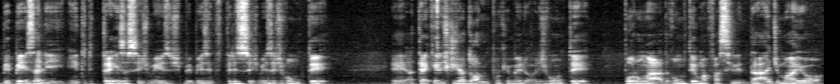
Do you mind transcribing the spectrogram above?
bebês ali entre 3 a 6 meses, bebês entre 3 a 6 meses, eles vão ter é, até aqueles que já dormem um pouquinho melhor, eles vão ter, por um lado, vão ter uma facilidade maior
